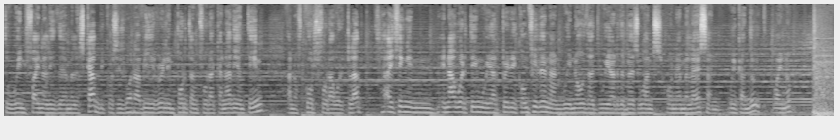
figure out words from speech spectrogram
to win finally the MLS Cup because it's going to be really important for a Canadian team and of course for our club. I think in, in our team we are pretty confident and we know that we are the best ones on MLS and we can do it. Why not?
